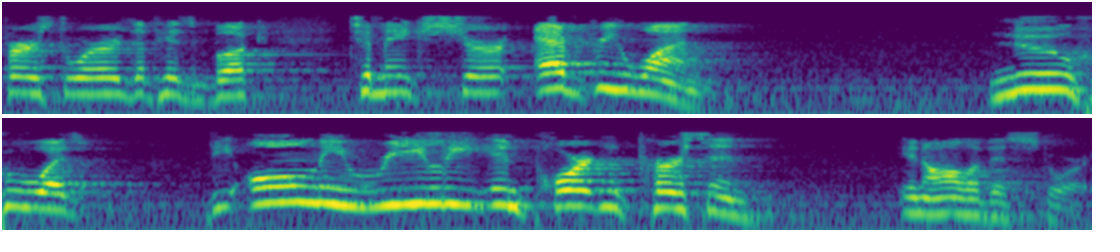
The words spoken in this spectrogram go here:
first words of his book to make sure everyone knew who was the only really important person in all of this story.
